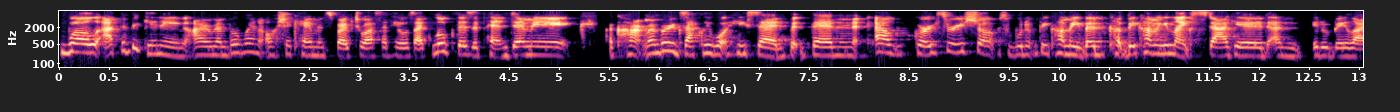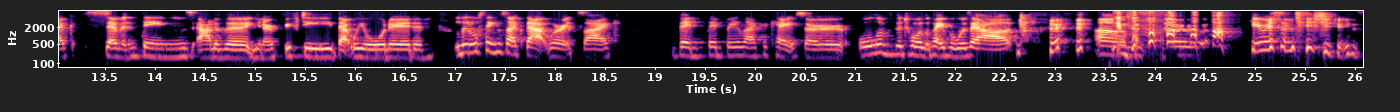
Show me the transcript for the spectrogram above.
Well, at the beginning, I remember when Osher came and spoke to us and he was like, "Look, there's a pandemic." I can't remember exactly what he said, but then our grocery shops wouldn't be coming, they'd be coming in like staggered and it'll be like seven things out of the, you know, 50 that we ordered and little things like that where it's like they'd they'd be like, okay, so all of the toilet paper was out. um, so here are some tissues.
